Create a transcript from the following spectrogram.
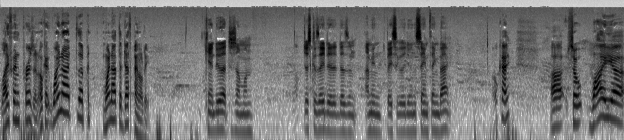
Life in prison. Okay, why not the why not the death penalty? Can't do that to someone. Just because they did it doesn't. I mean, basically doing the same thing back. Okay. Uh, so why uh,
